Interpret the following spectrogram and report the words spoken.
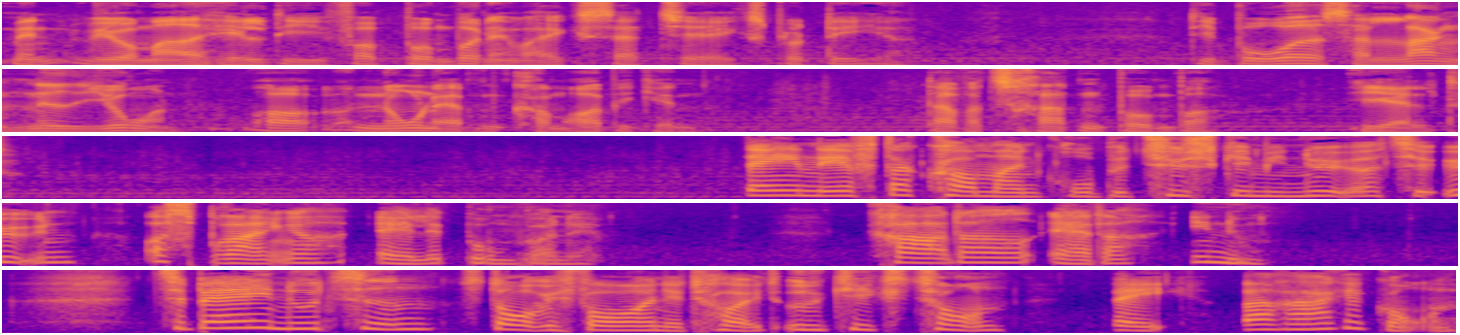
Men vi var meget heldige, for bomberne var ikke sat til at eksplodere. De borede sig langt ned i jorden, og nogle af dem kom op igen. Der var 13 bomber i alt. Dagen efter kommer en gruppe tyske minører til øen og sprænger alle bomberne. Krateret er der endnu. Tilbage i nutiden står vi foran et højt udkigstårn bag Barakkegården.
